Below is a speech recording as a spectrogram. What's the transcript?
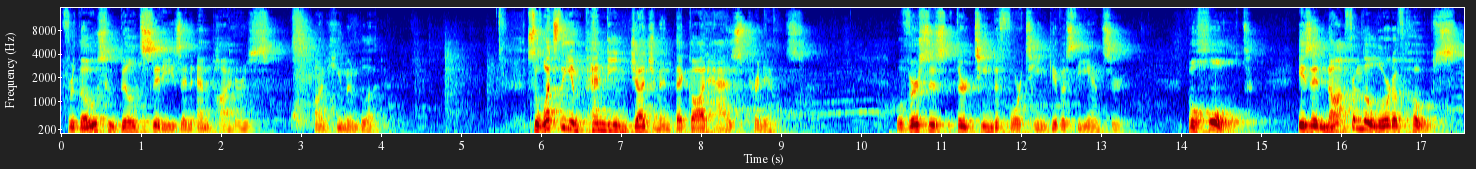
for those who build cities and empires on human blood. So, what's the impending judgment that God has pronounced? Well, verses 13 to 14 give us the answer. Behold, is it not from the Lord of hosts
